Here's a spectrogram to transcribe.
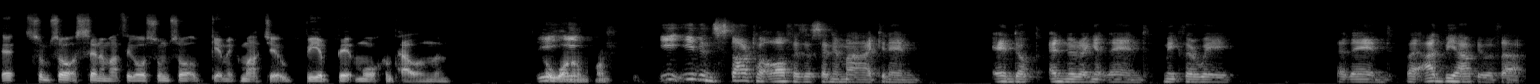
it, some sort of cinematic or some sort of gimmick match, it would be a bit more compelling than a e- one on one. e- even start it off as a cinematic and then end up in the ring at the end, make their way at the end. Like I'd be happy with that.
